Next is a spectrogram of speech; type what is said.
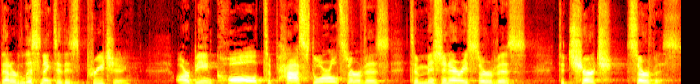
that are listening to this preaching are being called to pastoral service, to missionary service, to church service.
